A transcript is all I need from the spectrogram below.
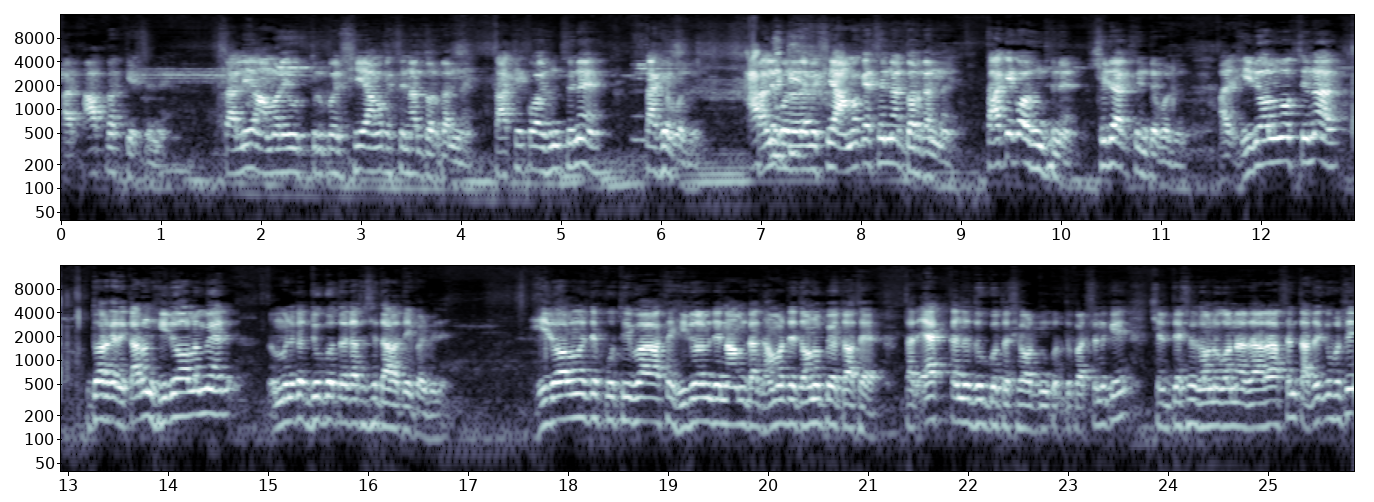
আর আপনার কে চেনে? তাহলে আমার এই উত্তর সে আমাকে চেনার দরকার নেই। তাকে কয়জন চেনে? তাকে বলবে আপনি বলে যাবে সে আমাকে চেনার দরকার নাই। তাকে কয়জন চেনে? সেটা চিনতে বলবেন। আর হিরো আলমক চেনার দরকার নেই কারণ হিরো আলমের মনে করেন যোগ্যতার কাছে সে দাঁড়াতেই পারবে না। হিরো আলমের যে প্রতিভা আছে হিরো আলমের যে নামটা আমার যে জনপ্রিয়তা আছে তার এক কানে যোগ্যতা সে অর্জন করতে পারছে নাকি? সে দেশের জনগণ যারা আছেন তাদেরকে বলছে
